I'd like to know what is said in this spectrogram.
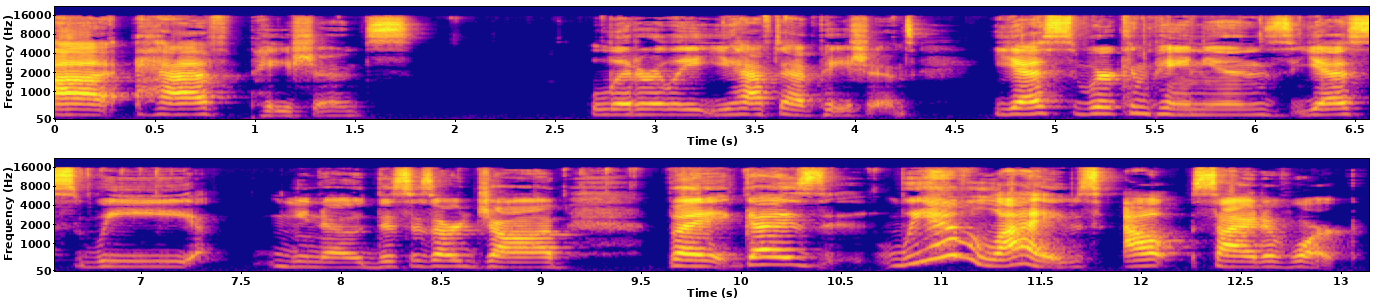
Uh, have patience. Literally, you have to have patience. Yes, we're companions. Yes, we, you know, this is our job. But guys, we have lives outside of work.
